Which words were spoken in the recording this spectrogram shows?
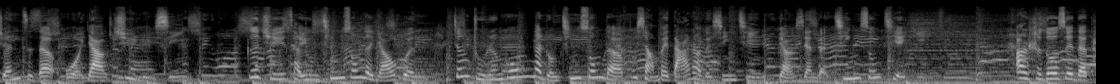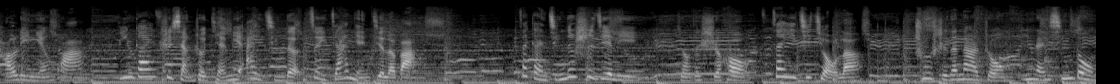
玄子的《我要去旅行》，歌曲采用轻松的摇滚，将主人公那种轻松的不想被打扰的心情表现得轻松惬意。二十多岁的桃李年华，应该是享受甜蜜爱情的最佳年纪了吧？在感情的世界里，有的时候在一起久了，初时的那种怦然心动，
